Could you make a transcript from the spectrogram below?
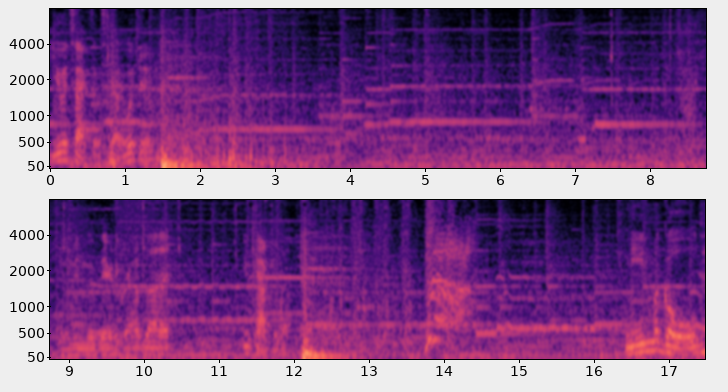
You attack this guy, would you? Capture that. Need my gold.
